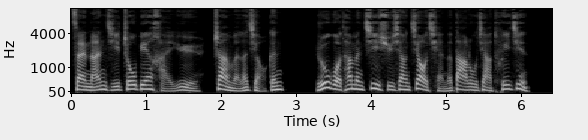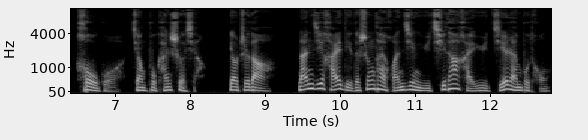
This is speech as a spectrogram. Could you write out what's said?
在南极周边海域站稳了脚跟。如果它们继续向较浅的大陆架推进，后果将不堪设想。要知道，南极海底的生态环境与其他海域截然不同，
